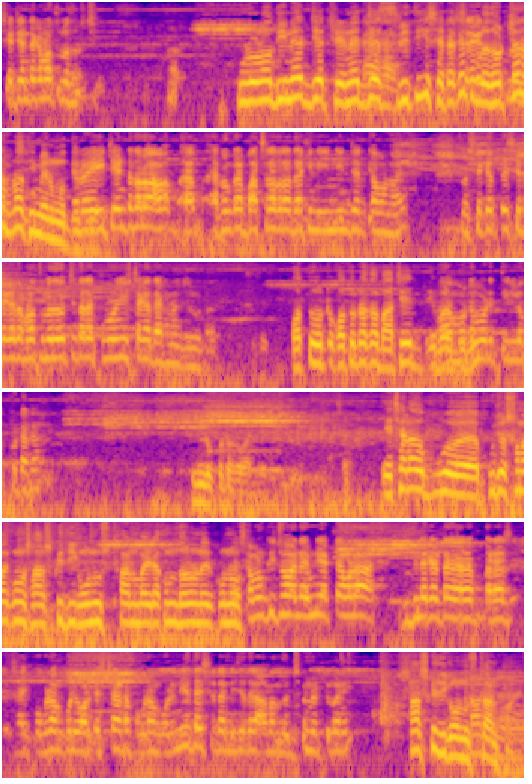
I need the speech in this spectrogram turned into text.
সেই ট্রেনটাকে আমরা তুলে ধরছি। পুরোনো দিনের যে ট্রেনের যে হ্যাঁ, হ্যাঁ। স্মৃতি সেটাকে তুলে ধরছেন আপনারা। থিমের মধ্যে এই ট্রেনটা ধরো এখনকার বাচ্চারা তারা দেখেনি ইঞ্জিন ট্রেন কেমন হয়। তো সেক্ষেত্রে সেটাকে আমরা তুলে ধরছি তারা পুরো জিনিসটাকে দেখানোর জন্য কত কত টাকা বাঁচে এবার মোটামুটি তিন লক্ষ টাকা। তিন লক্ষ টাকা বাঁচে আচ্ছা। এছাড়াও পুজোর সময় কোনো সাংস্কৃতিক অনুষ্ঠান বা এরকম ধরনের কোনো তেমন কিছু হয় না। এমনি একটা আমরা দুদিন একটা প্রোগ্রাম করি অর্কেস্ট্রা একটা প্রোগ্রাম করি নিজেদের সেটা নিজেদের আনন্দের জন্য একটুখানি। সাংস্কৃতিক অনুষ্ঠান হয়।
